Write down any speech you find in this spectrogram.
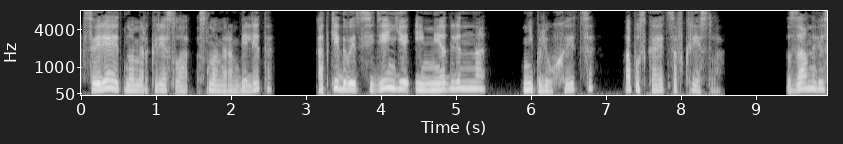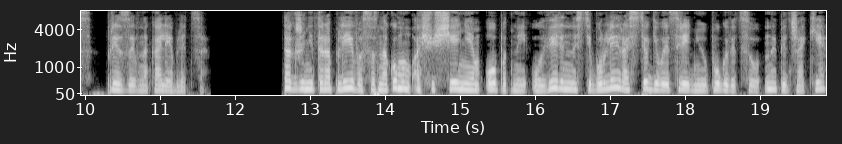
сверяет номер кресла с номером билета, откидывает сиденье и медленно, не плюхается, опускается в кресло. Занавес призывно колеблется. Также неторопливо, со знакомым ощущением опытной уверенности, Бурлей расстегивает среднюю пуговицу на пиджаке,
